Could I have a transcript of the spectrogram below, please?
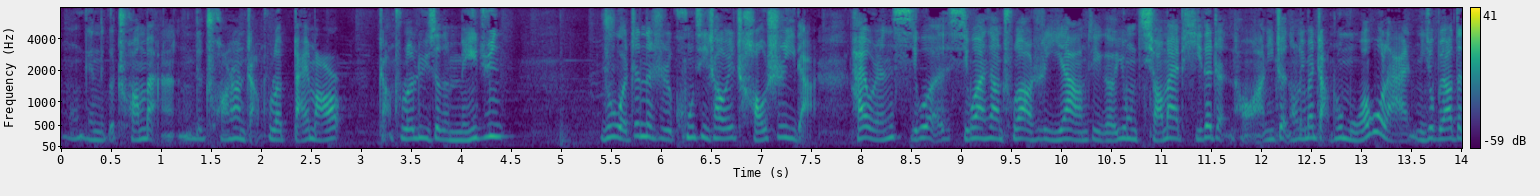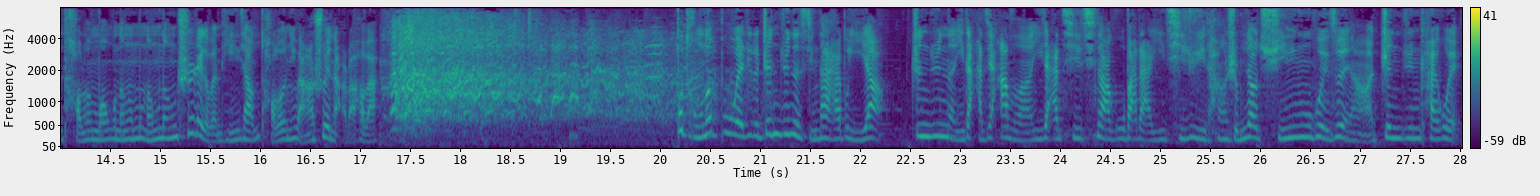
你看那个床板，你的床上长出了白毛，长出了绿色的霉菌。如果真的是空气稍微潮湿一点，还有人习惯习惯像楚老师一样，这个用荞麦皮的枕头啊，你枕头里面长出蘑菇来，你就不要再讨论蘑菇能能不能吃这个问题，你想讨论你晚上睡哪儿吧？好吧。不同的部位，这个真菌的形态还不一样。真菌呢，一大家子呢，一家七七大姑八大姨齐聚一堂。什么叫群英荟萃啊？真菌开会，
